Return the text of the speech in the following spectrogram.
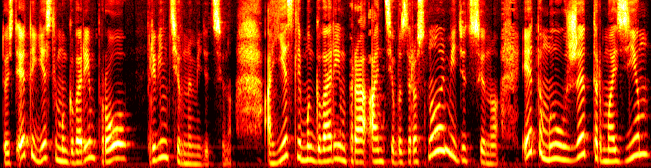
То есть это если мы говорим про превентивную медицину. А если мы говорим про антивозрастную медицину, это мы уже тормозим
